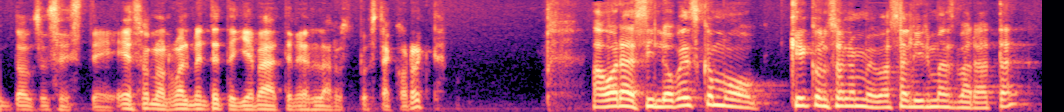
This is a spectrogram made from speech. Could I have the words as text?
Entonces, este, eso normalmente te lleva a tener la respuesta correcta. Ahora, si lo ves como qué consola me va a salir más barata,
